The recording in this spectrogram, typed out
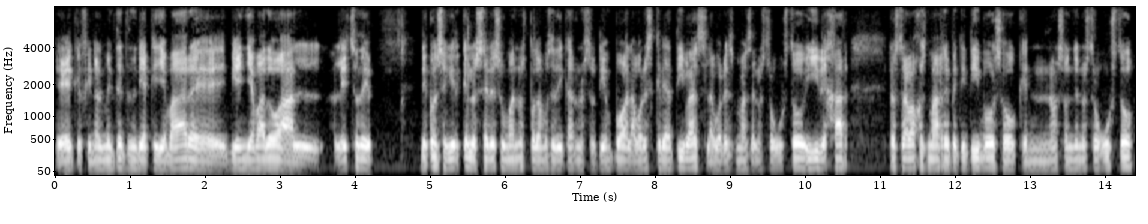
eh, que finalmente tendría que llevar eh, bien llevado al, al hecho de, de conseguir que los seres humanos podamos dedicar nuestro tiempo a labores creativas, labores más de nuestro gusto y dejar los trabajos más repetitivos o que no son de nuestro gusto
